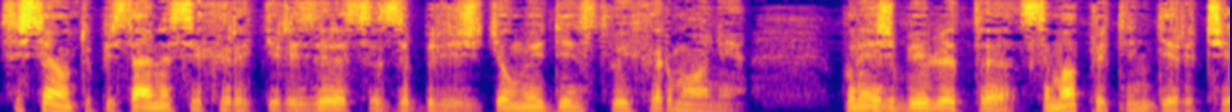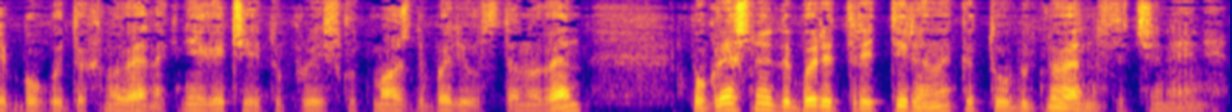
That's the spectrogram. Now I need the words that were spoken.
Свещеното писание се характеризира с забележително единство и хармония. Понеже Библията сама претендира, че е богодъхновена книга, чието происход може да бъде установен, погрешно е да бъде третирана като обикновено съчинение.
